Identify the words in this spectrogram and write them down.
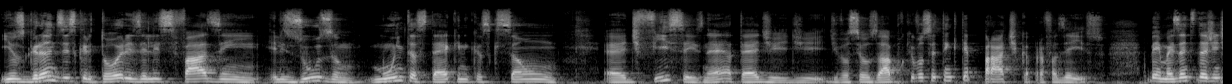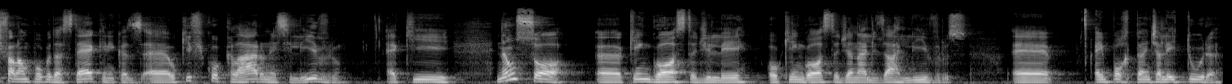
E os grandes escritores, eles fazem, eles usam muitas técnicas que são é, difíceis, né, até de, de, de, você usar, porque você tem que ter prática para fazer isso. Bem, mas antes da gente falar um pouco das técnicas, é, o que ficou claro nesse livro é que não só uh, quem gosta de ler ou quem gosta de analisar livros é, é importante a leitura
